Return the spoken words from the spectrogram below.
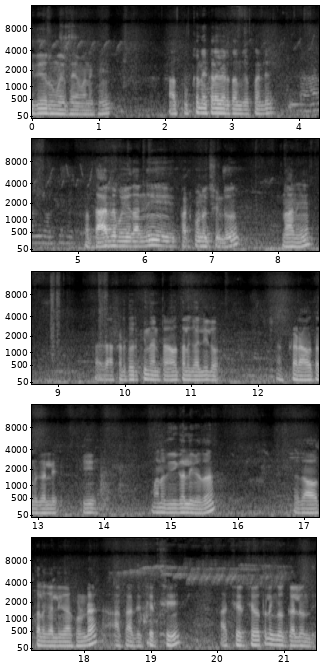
ఇదే రూమ్ అయిపోయాయి మనకి. ఆ కుక్కని ఎక్కడ పెడతాం చెప్పండి? దారిన పోయేదాన్ని పట్టుకొని వచ్చిండు నాని. అది అక్కడ దొరికిందంట అవతల గల్లీలో. అక్కడ అవతల గల్లీ. ఈ మనది ఈ గల్లీ కదా? అది అవతల గల్లీ కాకుండా అక్కడ అది చర్చి. ఆ చర్చి అవతల ఇంకొక గల్లీ ఉంది.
